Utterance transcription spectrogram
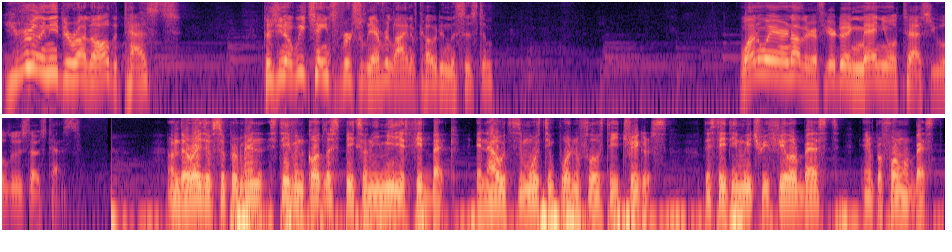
you really need to run all the tests. Because, you know, we changed virtually every line of code in the system. One way or another, if you're doing manual tests, you will lose those tests. On the rise of Superman, Steven Kotler speaks on immediate feedback and how it's the most important flow state triggers, the state in which we feel our best and perform our best.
